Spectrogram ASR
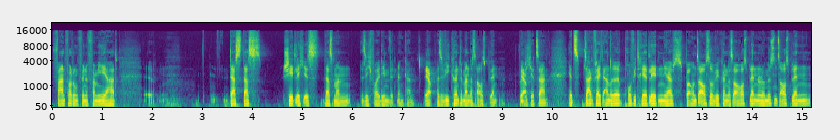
Verantwortung für eine Familie hat, äh, dass das schädlich ist, dass man sich voll dem widmen kann. Ja. Also wie könnte man das ausblenden? Würde ja. ich jetzt sagen. Jetzt sagen vielleicht andere Profi-Triathleten, ja, ist bei uns auch so, wir können das auch ausblenden oder müssen es ausblenden.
